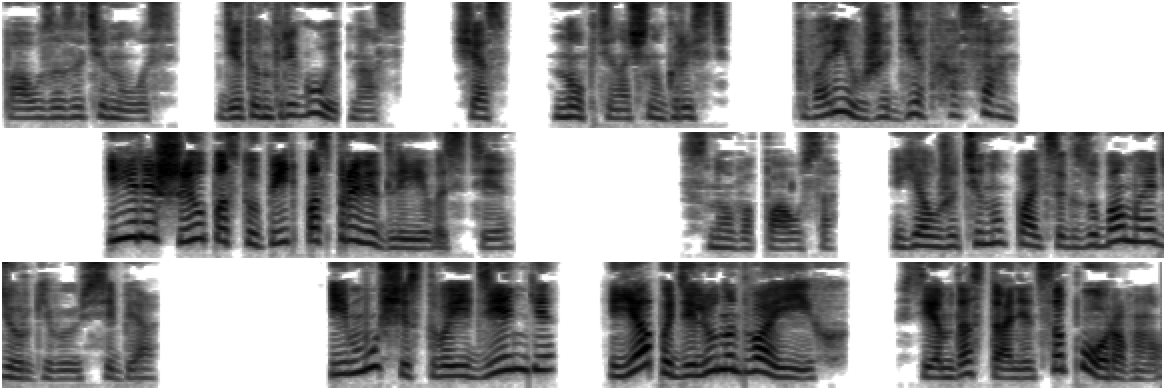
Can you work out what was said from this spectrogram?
Пауза затянулась. Дед интригует нас. Сейчас ногти начну грызть. Говори уже, дед Хасан. И решил поступить по справедливости. Снова пауза. Я уже тяну пальцы к зубам и одергиваю себя. Имущество и деньги я поделю на двоих. Всем достанется поровну.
